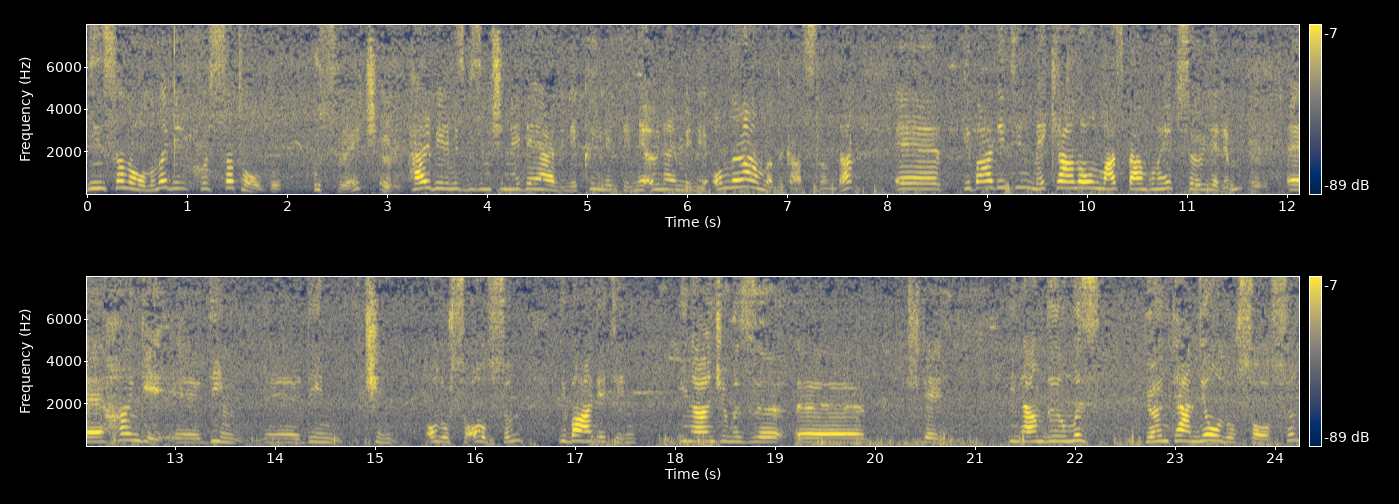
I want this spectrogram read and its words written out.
insanoğluna bir fırsat oldu bu süreç. Evet. Her birimiz bizim için ne değerli, ne kıymetli, ne önemli onları anladık aslında. E, ibadetin mekanı olmaz, ben bunu hep söylerim. E, hangi e, din e, din için olursa olsun ibadetin, inancımızı e, işte inandığımız yöntem ne olursa olsun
